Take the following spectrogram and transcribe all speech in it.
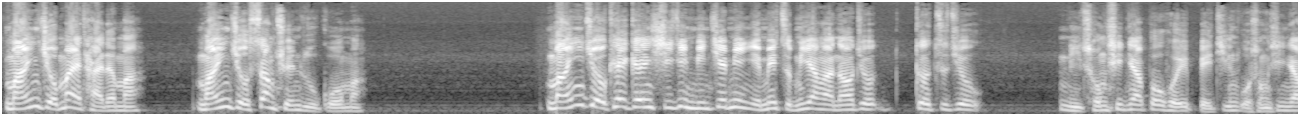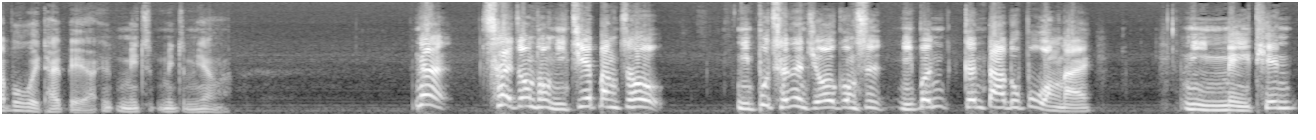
马英九卖台的吗？马英九丧权辱国吗？马英九可以跟习近平见面也没怎么样啊，然后就各自就你从新加坡回北京，我从新加坡回台北啊，没没怎么样啊。那蔡总统你接棒之后，你不承认九二共识，你不跟大陆不往来，你每天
